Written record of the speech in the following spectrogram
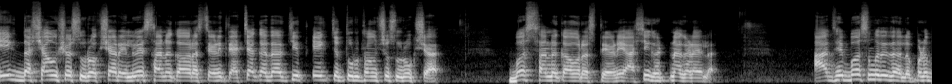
एक दशांश सुरक्षा रेल्वे स्थानकावर असते आणि त्याच्या कदाचित एक चतुर्थांश सुरक्षा बस स्थानकावर असते आणि अशी घटना घडायला. आज हे बसमध्ये झालं पण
